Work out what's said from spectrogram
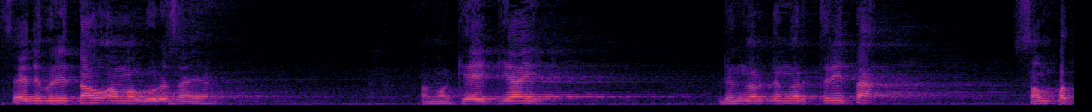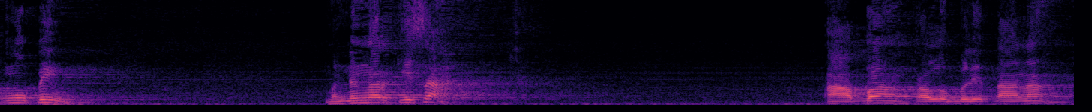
Saya diberitahu sama guru saya. Sama kiai-kiai. Dengar-dengar cerita. Sempat nguping. Mendengar kisah. Abah kalau beli tanah.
